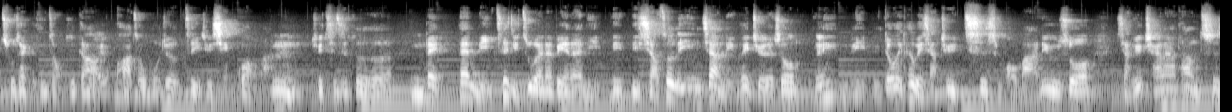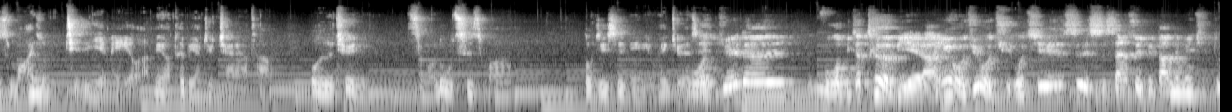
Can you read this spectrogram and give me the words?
出差，可是总是刚好有跨周末就自己去闲逛嘛，嗯，去吃吃喝喝。嗯，对，但你自己住在那边呢，你你你小时候的印象，你会觉得说，哎，你你都会特别想去吃什么吗？例如说想去 China Town 吃什么，还是说其实也没有啊，没有特别要去 China Town，或者去什么路吃什么东西是你会觉得是我觉得我比较特别啦，因为我觉得我去，我其实是十三岁就到那边去读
